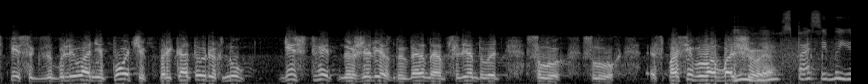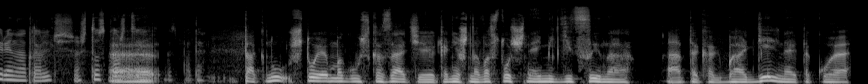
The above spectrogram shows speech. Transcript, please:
список заболеваний почек, при которых, ну, действительно железно надо обследовать слух. слух. Спасибо вам большое. Спасибо, Юрий Анатольевич. Что скажете, э, господа? Так, ну, что я могу сказать? Э, конечно, восточная медицина это как бы отдельное такое,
